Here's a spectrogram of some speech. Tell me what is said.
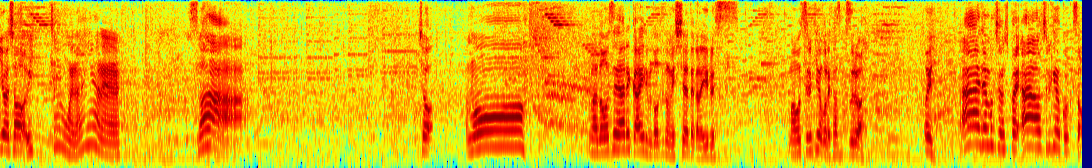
よいしょ。いったお前何やねん。さあ。ちょもう。まあどうせあれかアイテム取ってても一緒やったから許す。まあ落ちるキノコで加速するわ。おい。あージャンプアクション失敗。あー落ちるキノコクソ。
